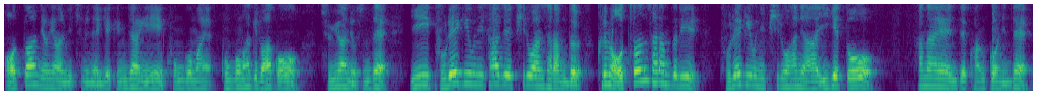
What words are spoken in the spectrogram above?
어떠한 영향을 미치느냐 이게 굉장히 궁금하, 궁금하기도 하고 중요한 요소인데 이 불의 기운이 사주에 필요한 사람들 그러면 어떤 사람들이 불의 기운이 필요하냐 이게 또 하나의 이제 관건인데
